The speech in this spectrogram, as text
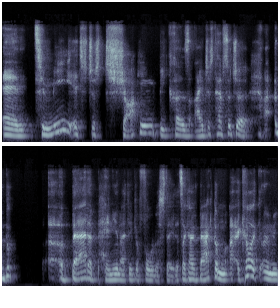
and to me it's just shocking because i just have such a a bad opinion, I think, of Florida State. It's like I've backed them. I kind of like, I mean,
